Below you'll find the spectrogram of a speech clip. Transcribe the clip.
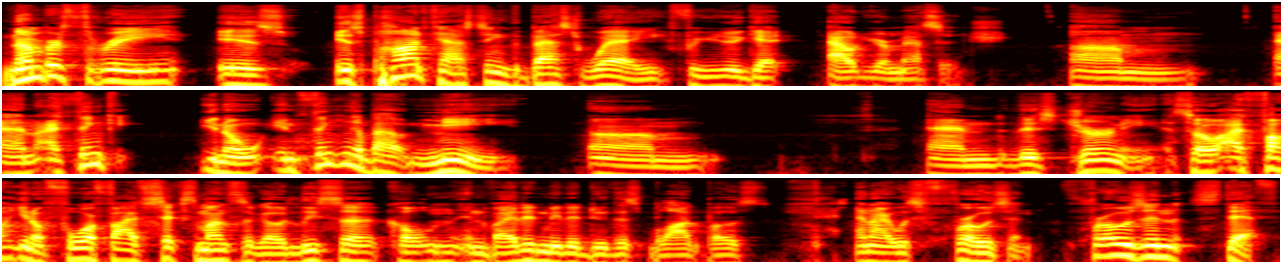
Number three is is podcasting the best way for you to get out your message? Um, and I think, you know, in thinking about me, um, and this journey. So I thought, you know, four, five, six months ago, Lisa Colton invited me to do this blog post and I was frozen, frozen stiff,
